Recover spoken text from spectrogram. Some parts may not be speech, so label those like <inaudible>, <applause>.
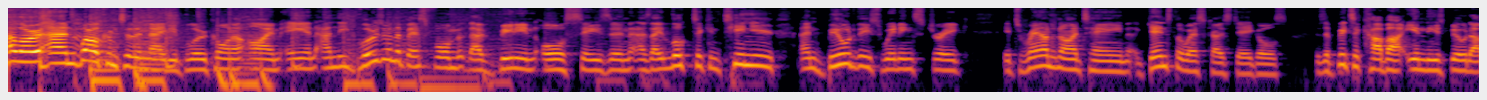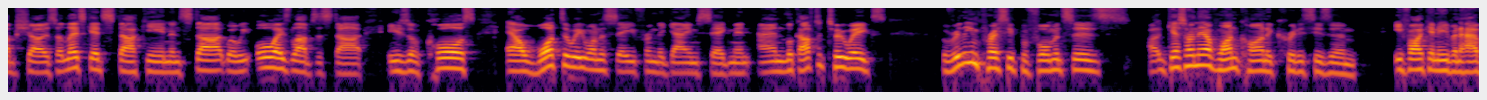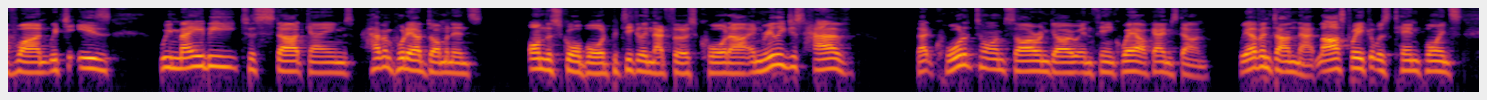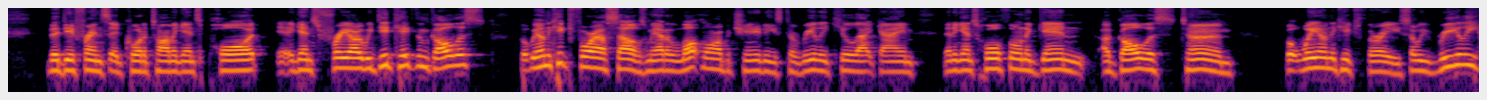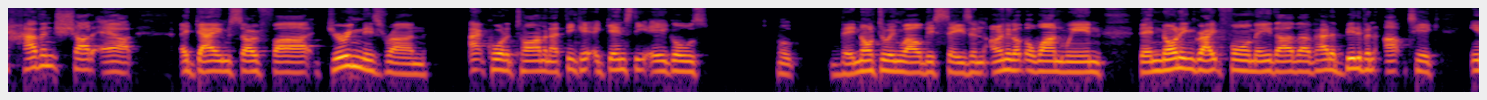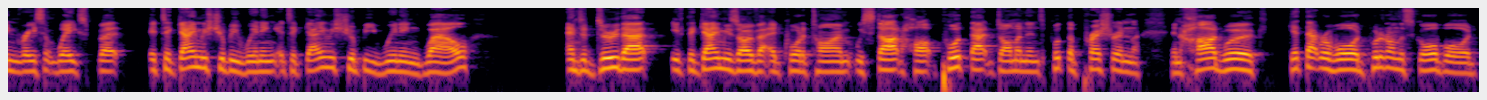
Hello and welcome to the Navy Blue Corner. I'm Ian, and the Blues are in the best form that they've been in all season as they look to continue and build this winning streak. It's round 19 against the West Coast Eagles. There's a bit to cover in this build up show, so let's get stuck in and start where we always love to start. It is, of course, our What Do We Want to See from the Game segment. And look, after two weeks of really impressive performances, I guess I only have one kind of criticism if I can even have one, which is we maybe to start games haven't put our dominance on the scoreboard, particularly in that first quarter, and really just have that quarter time siren go and think, wow, game's done. We haven't done that. Last week it was 10 points, the difference at quarter time against Port, against Freo. We did keep them goalless, but we only kicked four ourselves. And we had a lot more opportunities to really kill that game. Then against Hawthorn again, a goalless term but we only kicked three. So we really haven't shut out a game so far during this run at quarter time. And I think against the Eagles, well, they're not doing well this season. Only got the one win. They're not in great form either. They've had a bit of an uptick in recent weeks, but it's a game we should be winning. It's a game we should be winning well. And to do that, if the game is over at quarter time, we start hot, put that dominance, put the pressure and, and hard work get that reward, put it on the scoreboard,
